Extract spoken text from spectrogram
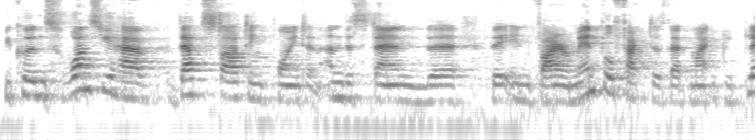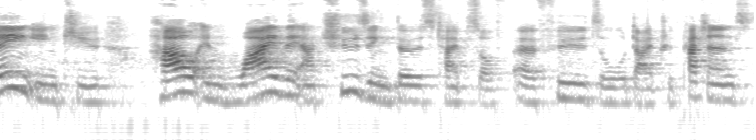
Because once you have that starting point and understand the, the environmental factors that might be playing into how and why they are choosing those types of uh, foods or dietary patterns,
